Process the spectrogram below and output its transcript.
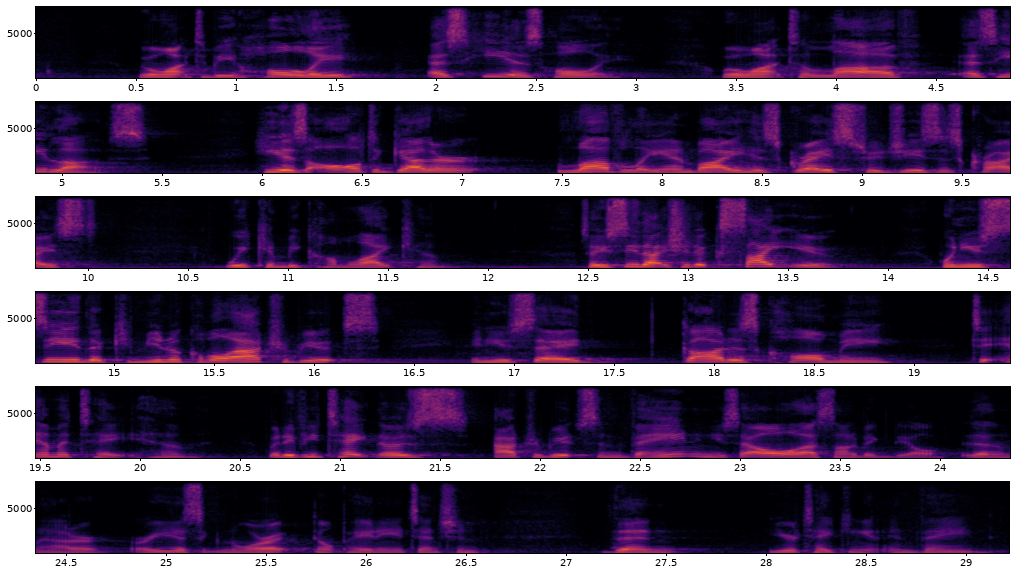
We'll want to be holy as he is holy. We'll want to love as he loves. He is altogether lovely, and by his grace through Jesus Christ, we can become like him. So you see, that should excite you when you see the communicable attributes and you say, God has called me to imitate him. But if you take those attributes in vain and you say, oh, that's not a big deal, it doesn't matter, or you just ignore it, don't pay any attention, then you're taking it in vain.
